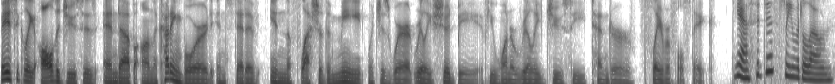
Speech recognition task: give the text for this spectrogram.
basically all the juices end up on the cutting board instead of in the flesh of the meat, which is where it really should be if you want a really juicy, tender, flavorful steak. Yeah, so just leave it alone.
